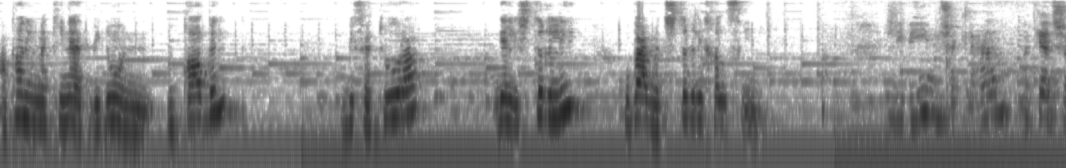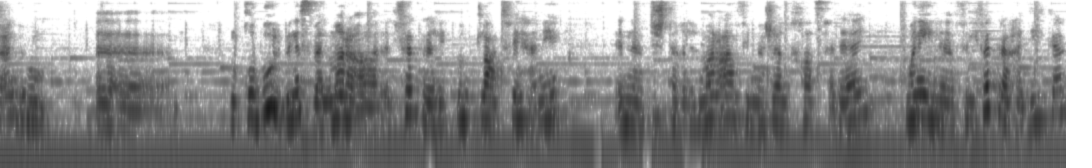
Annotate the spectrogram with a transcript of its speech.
أعطاني الماكينات بدون مقابل بفاتورة. قال لي اشتغلي وبعد ما تشتغلي خلصيني. الليبيين بشكل عام ما كانش عندهم آه القبول بالنسبة للمرأة الفترة اللي كنت طلعت فيها أنا إنها تشتغل المرأة في المجال الخاص هداي وأنا في الفترة هذيك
